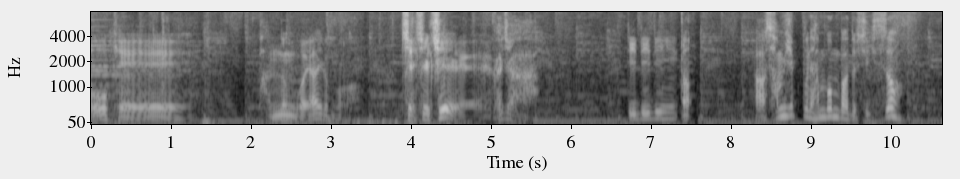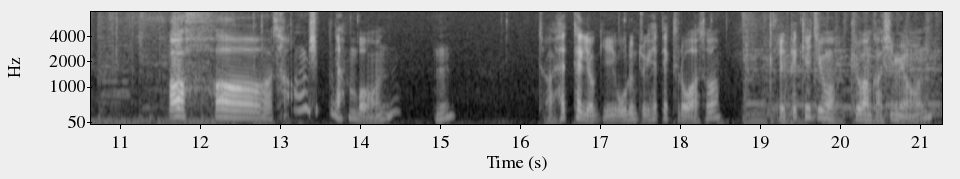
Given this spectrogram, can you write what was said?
오케이. 받는 거야 이런 거 777 가자. 띠디디. 아 아 30분에 한 번 받을 수 있어? 아하 30분에 한 번? 응? 자 혜택 여기 오른쪽에 혜택 들어와서 예, 패키지 교환 가시면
